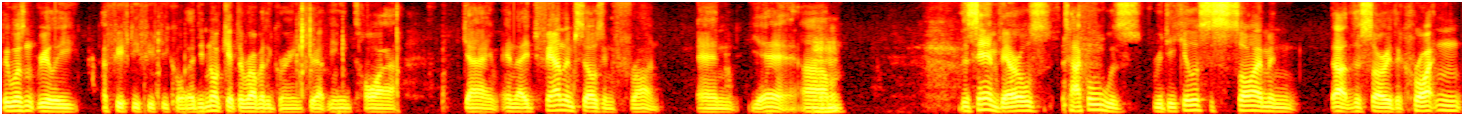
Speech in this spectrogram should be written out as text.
there wasn't really a 50-50 call. They did not get the rub of the green throughout the entire game, and they found themselves in front. And yeah, um, the Sam Verrills tackle was ridiculous. The Simon, uh, the sorry, the Crichton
